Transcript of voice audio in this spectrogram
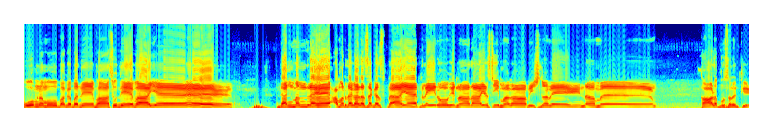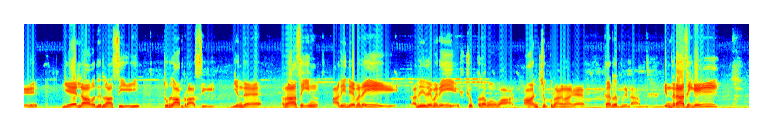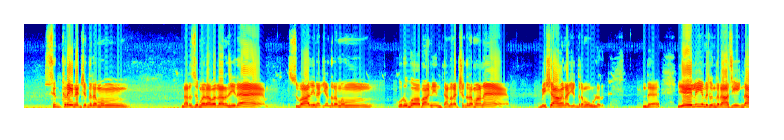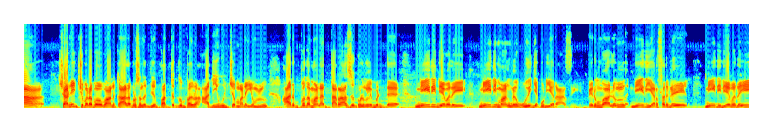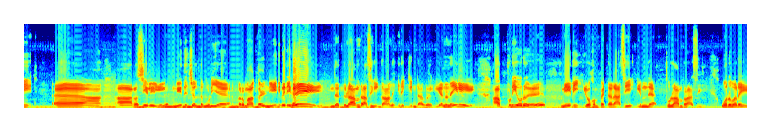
ஓம் நமோ பகவதே வாசுதேவாய. தன்மந்திரஹே அமிர்த கலசகஸ்தாய திரைரோகிநாதாய ஸ்ரீ மகாவிஷ்ணவே நம. காலபுருஷனுக்கு ஏழாவது ராசி துலாம் ராசி. இந்த ராசியின் அதிதேவதை அதிதேவதை சுக்கர பகவான் ஆண் சுக்கிரனாக கருதப்படுகிறார். இந்த ராசியை சித்திரை நட்சத்திரமும் நரசிம்மர் அவதாரம் செய்த சுவாதி நட்சத்திரமும் குருபாபானின் தன நட்சத்திரமான விஷாக நட்சத்திரமும் உள்ளது. இந்த ஏழு என்று இந்த ராசியில் தான் சனிச்சுவர பகவான் காலபுருஷனுக்கு பத்துக்கும் பதினொன்று அதி உச்சம் அடையும். அற்புதமான தராசு கொள்கை பெற்ற நீதி தேவதை நீதிமான்கள் உதிக்கக்கூடிய ராசி. பெரும்பாலும் நீதி அரசர்கள் நீதி தேவதை அரசியலில் நீதி செலுத்தக்கூடிய பெருமாக்கள் நீதிபதிகள் இந்த துலாம் ராசியில் தான் இருக்கின்றார்கள். ஏனெனில் அப்படி ஒரு நீதி யோகம் பெற்ற ராசி இந்த துலாம் ராசி. ஒருவரை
